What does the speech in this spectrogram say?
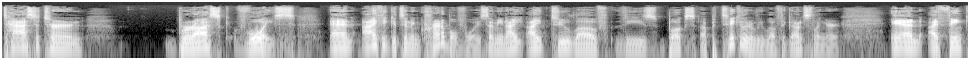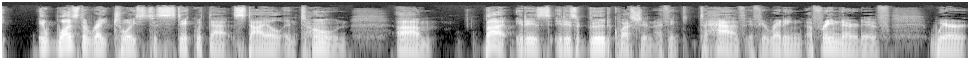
taciturn, brusque voice. And I think it's an incredible voice. I mean, I, I too love these books, I particularly love The Gunslinger. And I think it was the right choice to stick with that style and tone. Um, but it is it is a good question I think to have if you're writing a frame narrative where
